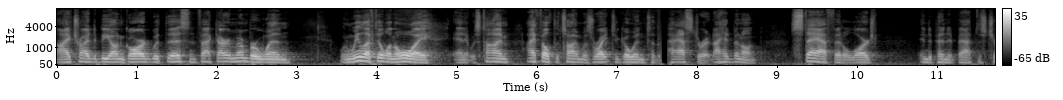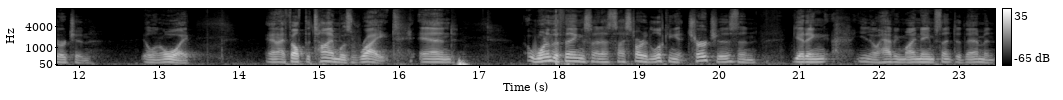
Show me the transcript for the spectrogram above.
I tried to be on guard with this. In fact, I remember when, when we left Illinois and it was time, I felt the time was right to go into the pastorate. I had been on staff at a large independent Baptist church in Illinois, and I felt the time was right. And one of the things, as I started looking at churches and getting, you know, having my name sent to them and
